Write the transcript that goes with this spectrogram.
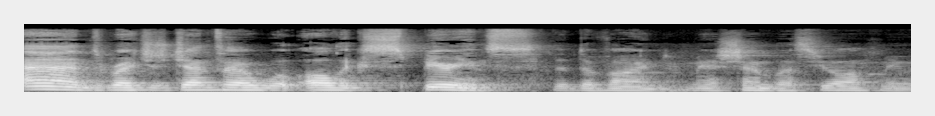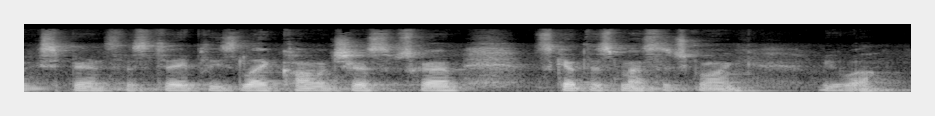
and righteous Gentile, will all experience the divine. May Hashem bless you all. May we experience this today. Please like, comment, share, subscribe. Let's get this message going. Be well.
